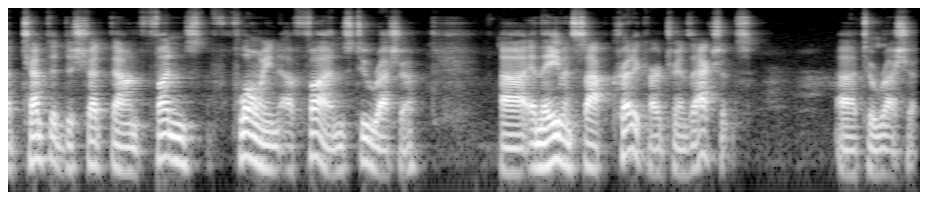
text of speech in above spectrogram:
attempted to shut down funds flowing of funds to Russia, uh, and they even stopped credit card transactions uh, to Russia.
